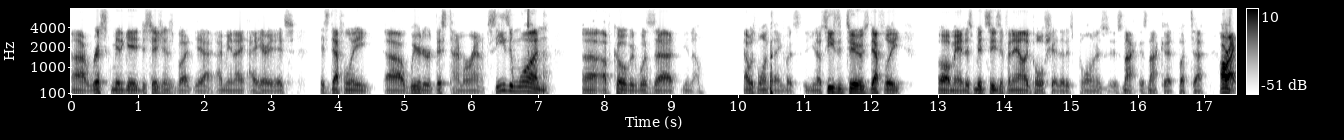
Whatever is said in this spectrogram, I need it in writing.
uh, risk mitigated decisions, but yeah, I mean, I, I hear you. It's it's definitely uh, weirder this time around. Season one uh, of COVID was, uh, you know, that was one thing, but you know, season two is definitely. Oh man, this mid-season finale bullshit that it's pulling is, is not is not good. But uh, all right,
